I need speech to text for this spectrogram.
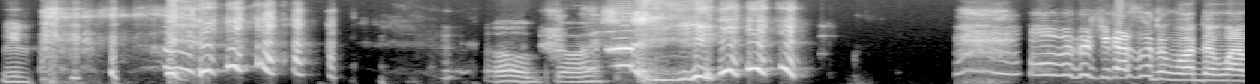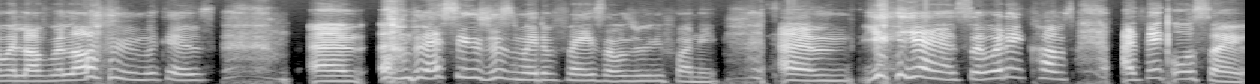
with oh gosh, you guys gonna wonder why we're laughing. We're laughing because um blessings just made a face that was really funny. Um yeah, so when it comes, I think also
